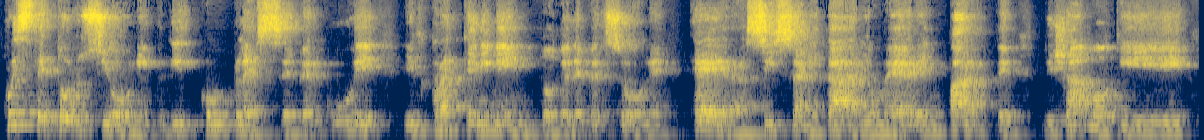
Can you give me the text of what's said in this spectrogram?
Queste torsioni di complesse per cui il trattenimento delle persone era sì sanitario, ma era in parte, diciamo, di,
